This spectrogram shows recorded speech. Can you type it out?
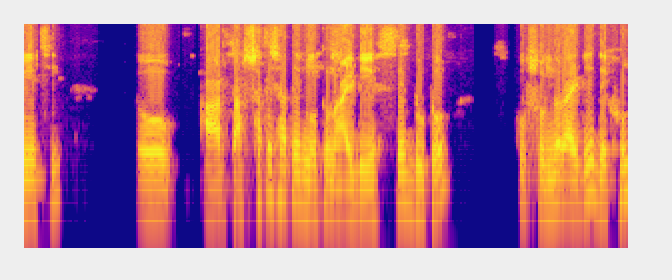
নিয়েছি। তো আর তার সাথে সাথে নতুন আইডি এসছে দুটো। খুব সুন্দর আইডি দেখুন।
